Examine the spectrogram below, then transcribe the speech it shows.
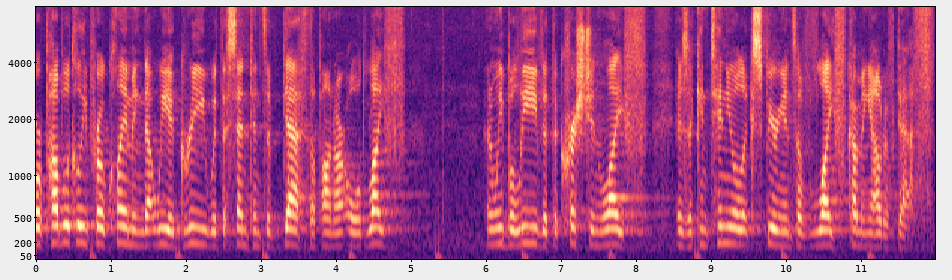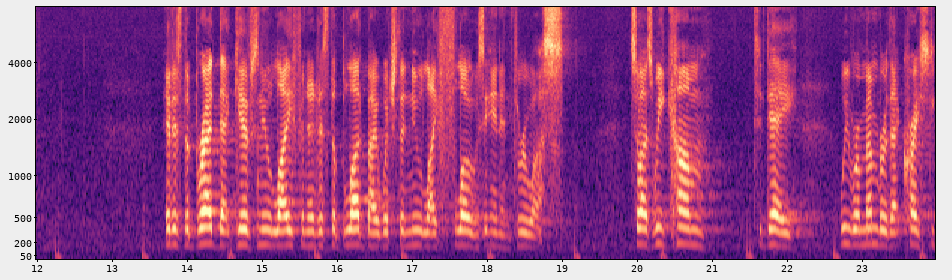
we're publicly proclaiming that we agree with the sentence of death upon our old life. And we believe that the Christian life is a continual experience of life coming out of death. It is the bread that gives new life, and it is the blood by which the new life flows in and through us. So as we come today, we remember that Christ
